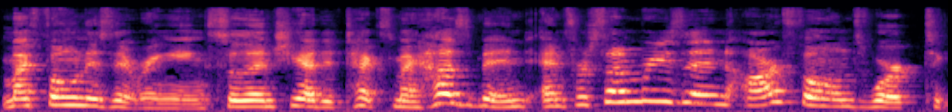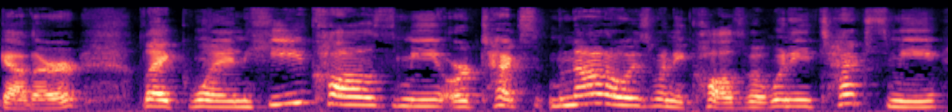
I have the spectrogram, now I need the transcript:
my phone isn't ringing. So then she had to text my husband. And for some reason, our phones work together. Like when he calls me or texts, not always when he calls, but when he texts me,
